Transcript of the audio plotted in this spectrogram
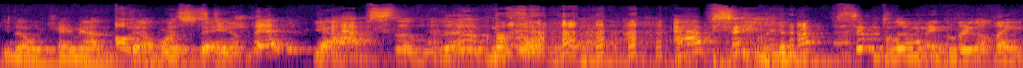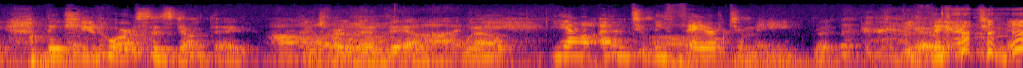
you know it came out and Oh, fell on stage? stupid? Yeah. Absolutely. Absolutely. Absolutely. They shoot horses, don't they? You turned that down. Well, Yeah, and to be fair to me, good. fair to me,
